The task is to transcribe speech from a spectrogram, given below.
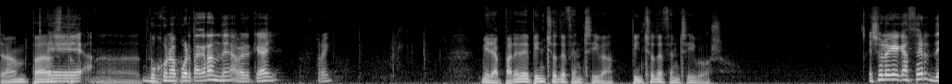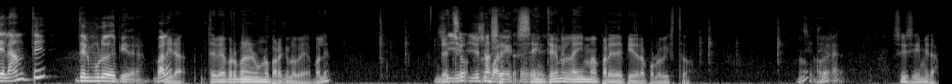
Trampas. Eh, ah, Busco una puerta grande, a ver qué hay. Por ahí. Mira, pared de pinchos defensiva. Pinchos defensivos. Eso es lo que hay que hacer delante del muro de piedra, ¿vale? Mira, te voy a proponer uno para que lo veas, ¿vale? De Sí, hecho, yo- yo ah, se, que- integra en la misma pared de piedra, por lo visto. ¿No? Sí, sí, mira.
